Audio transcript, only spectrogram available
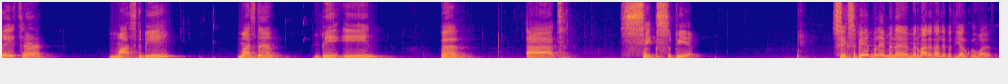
ሌተር ማስት ቢ ማስት ቢ አት ሲክስ ፒኤም ሲክስ ፒኤም ላይ ምን ማለት አለበት እያልኩ ነው ማለት ነው።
